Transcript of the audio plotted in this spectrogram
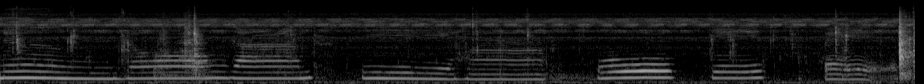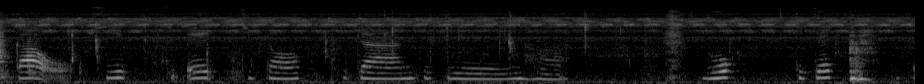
หนึ่งสองสามสี่ห้าหกเจ็ดแปดเก้าสิบสิบเอ็ดสิบสองสิบสามสิบสี่สิบห้าหกสิบ เจ็ดสิบแป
